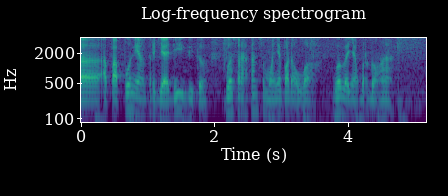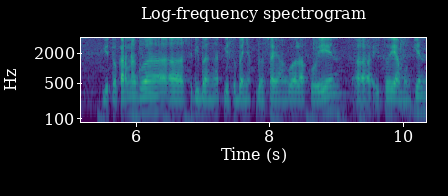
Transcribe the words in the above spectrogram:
uh, apa pun yang terjadi gitu. Gue serahkan semuanya pada Allah. Gue banyak berdoa gitu. Karena gue uh, sedih banget gitu banyak dosa yang gue lakuin uh, itu yang mungkin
